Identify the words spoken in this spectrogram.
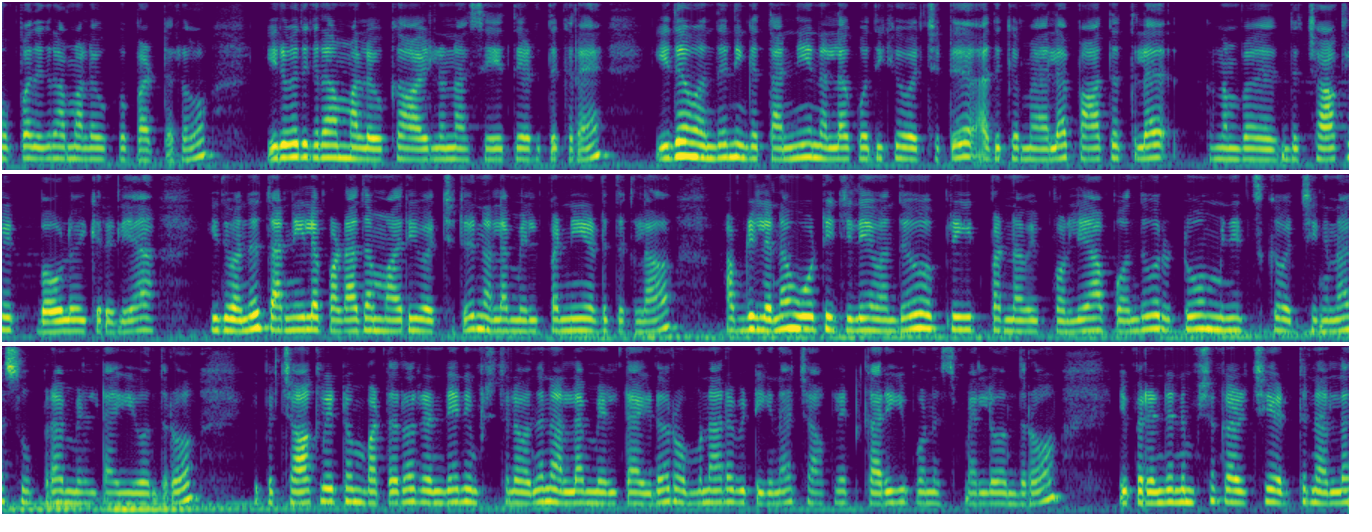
முப்பது கிராம் அளவுக்கு பட்டரும் இருபது கிராம் அளவுக்கு ஆயிலும் நான் சேர்த்து எடுத்துக்கிறேன். இதை வந்து நீங்கள் தண்ணியை நல்லா கொதிக்க வச்சுட்டு அதுக்கு மேலே பாத்திரத்தில் நம்ம இந்த சாக்லேட் பவுல் வைக்கிற இல்லையா இது வந்து தண்ணியில் படாத மாதிரி வச்சுட்டு நல்லா மெல்ட் பண்ணி எடுத்துக்கலாம். அப்படி இல்லைன்னா ஓடிஜிலே வந்து ப்ரீட் பண்ண வைப்போம் இல்லையா அப்போ வந்து ஒரு டூ மினிட்ஸ்க்கு வச்சிங்கன்னா சூப்பராக மெல்ட் ஆகி வந்துடும் இப்போ சாக்லேட்டும் பட்டரும் ரெண்டே நிமிஷத்தில் வந்து நல்லா மெல்ட் ஆகிடும். ரொம்ப நேரம் விட்டிங்கன்னா சாக்லேட் கருகி போன ஸ்மெல் வந்துடும் இப்போ ரெண்டு நிமிஷம் கழித்து எடுத்து நல்லா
